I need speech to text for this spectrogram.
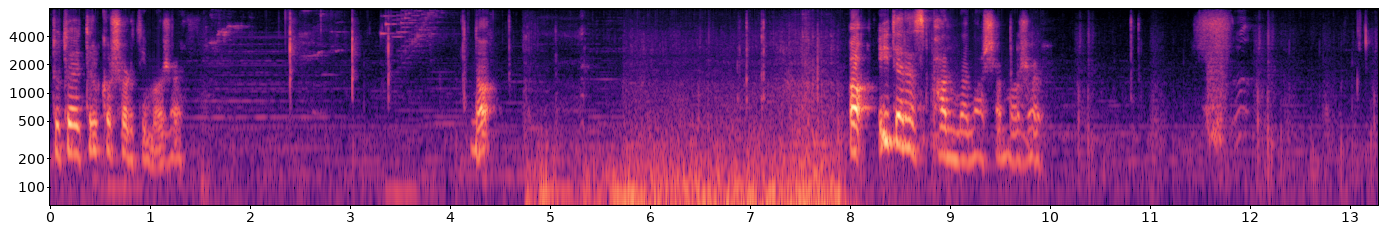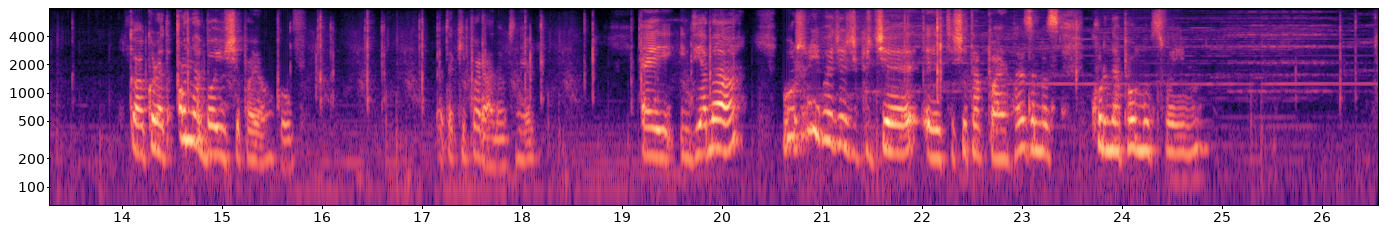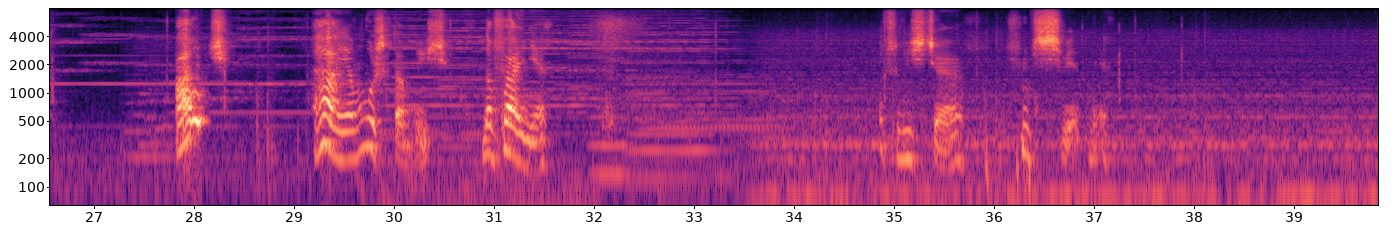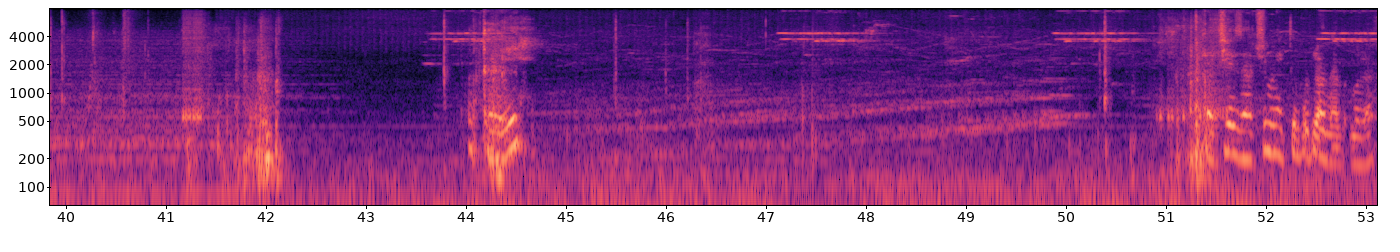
Tutaj tylko shorty może. No. O, i teraz panna nasza może. Tylko akurat ona boi się pająków. To taki paradoks, nie? Ej, Indiana, możesz mi powiedzieć, gdzie y, ty się tam pamiętasz, zamiast kurna pomóc swoim... Auć! Aha, ja muszę tam iść. No fajnie. Oczywiście. Świetnie. Okej. Czekajcie, zobaczymy jak to wygląda w ogóle.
